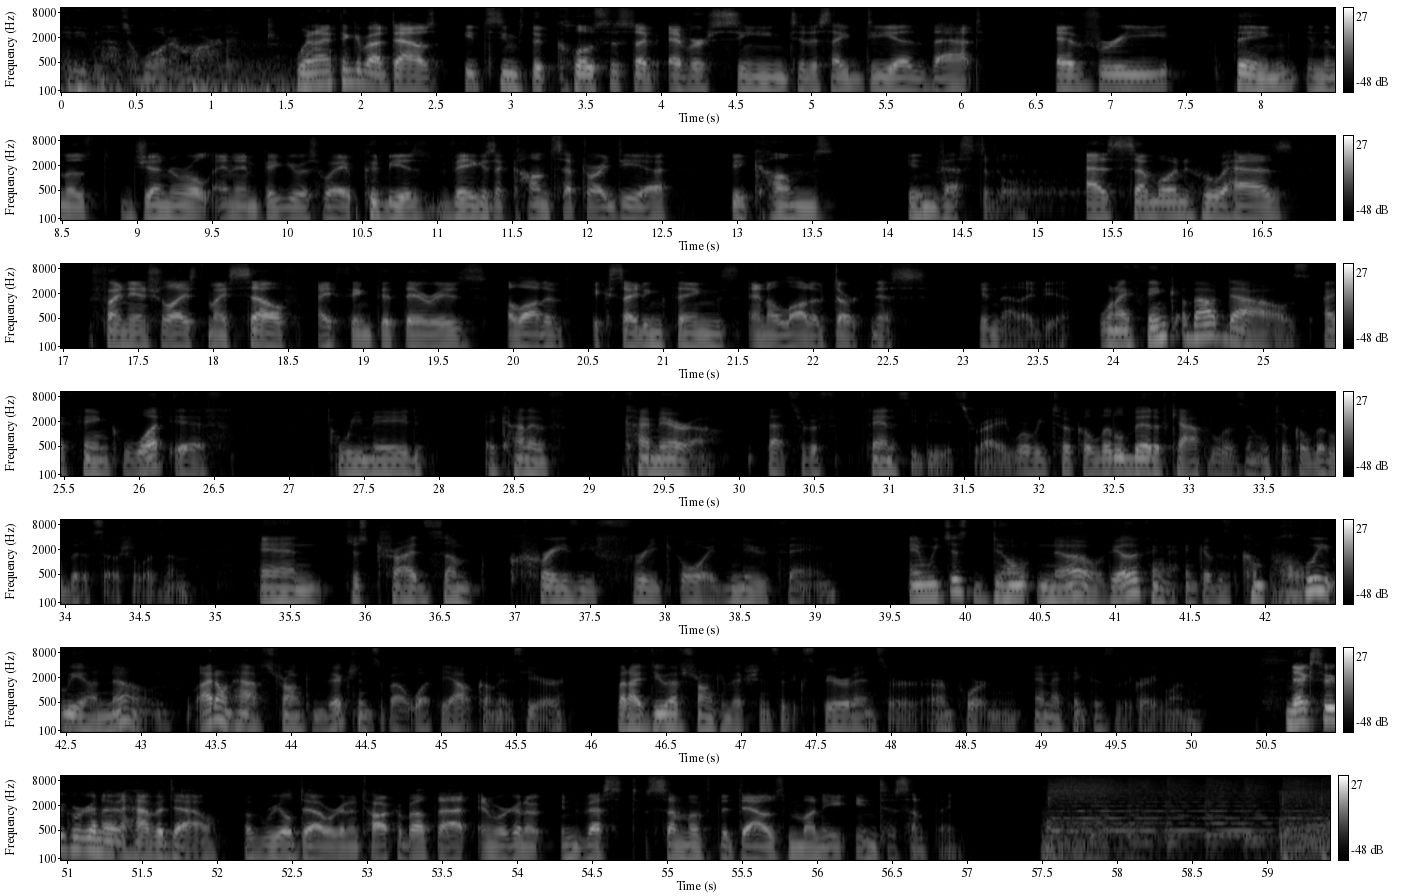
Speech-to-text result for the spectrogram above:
It even has a watermark. When I think about DAOs, it seems the closest I've ever seen to this idea that every thing in the most general and ambiguous way could be as vague as a concept or idea becomes investable. As someone who has financialized myself, I think that there is a lot of exciting things and a lot of darkness in that idea. When I think about DAOs, I think, what if we made a kind of chimera, that sort of fantasy beast, right? Where we took a little bit of capitalism, we took a little bit of socialism, and just tried some crazy freakoid new thing. And we just don't know. The other thing I think of is completely unknown. I don't have strong convictions about what the outcome is here, but I do have strong convictions that experiments are, are important. And I think this is a great one. Next week, we're going to have a DAO, a real DAO. We're going to talk about that, and we're going to invest some of the DAO's money into something.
